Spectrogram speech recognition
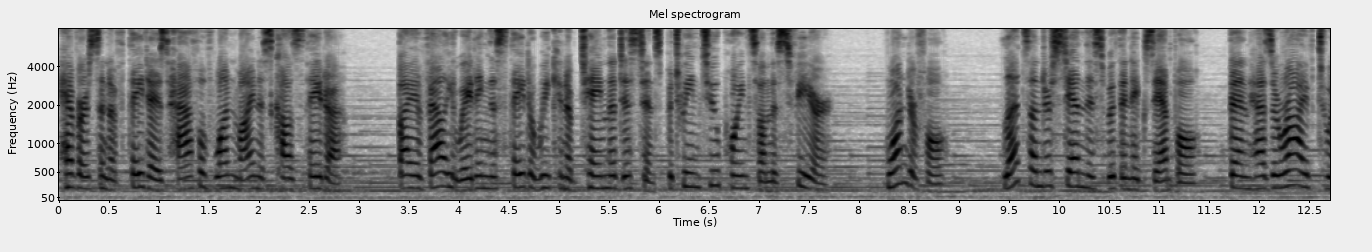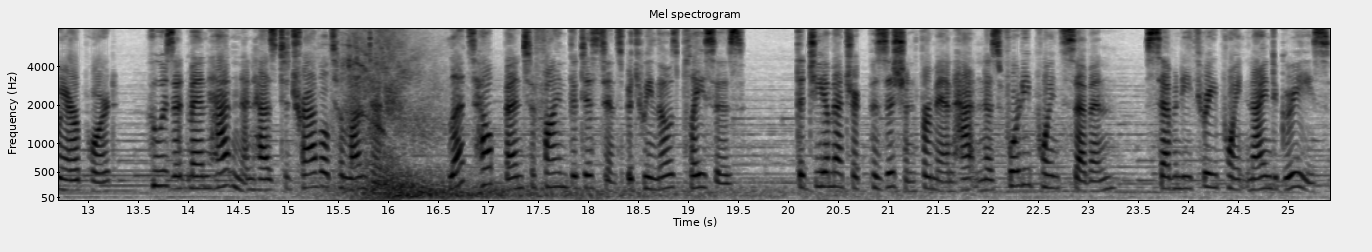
Haversine of theta is half of 1 minus cos theta. By evaluating this theta we can obtain the distance between two points on the sphere. Wonderful. Let's understand this with an example. Ben has arrived to airport, who is at Manhattan and has to travel to London. Let's help Ben to find the distance between those places. The geometric position for Manhattan is 40.7, 73.9 degrees,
